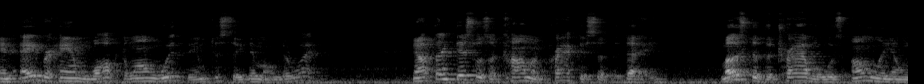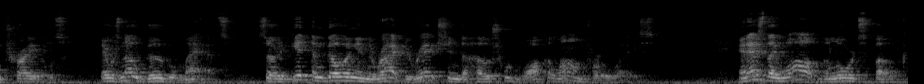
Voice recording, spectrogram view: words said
and Abraham walked along with them to see them on their way. Now, I think this was a common practice of the day. Most of the travel was only on trails. There was no Google Maps. So to get them going in the right direction, the host would walk along for a ways. And as they walked, the Lord spoke.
